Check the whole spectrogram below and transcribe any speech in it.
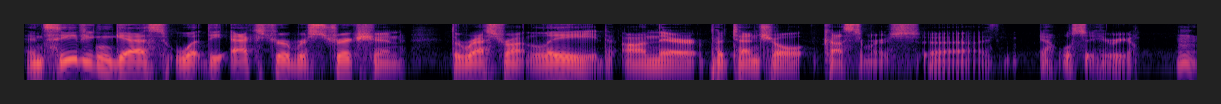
and see if you can guess what the extra restriction the restaurant laid on their potential customers. Uh, yeah, we'll see. Here we go.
